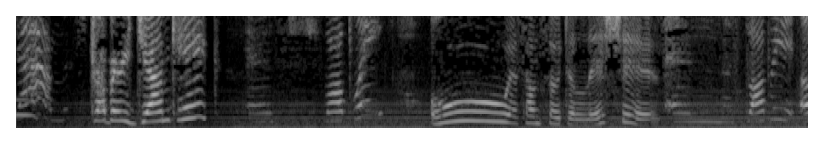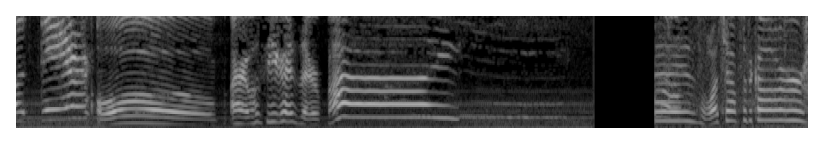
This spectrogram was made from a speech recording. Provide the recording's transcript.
jam. strawberry jam cake? And strawberry. oh that sounds so delicious. And strawberry out there. Oh. Alright, we'll see you guys there. Bye! Guys, watch out for the car.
